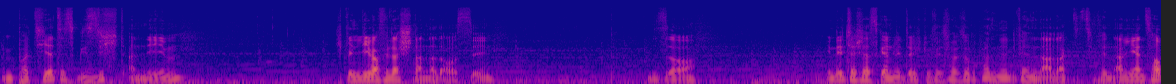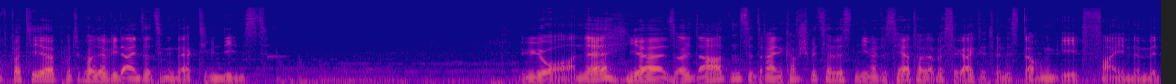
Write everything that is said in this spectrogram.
Importiertes Gesicht annehmen. Ich bin lieber für das Standard aussehen. So. Genetischer Scan wird durchgeführt. Versuche passende Personalakte zu finden. Allianz Hauptquartier, Protokoll der Wiedereinsetzung in der aktiven Dienst. Ja, ne? Hier Soldaten sind reine Kampfspezialisten. Niemand ist härter oder besser geeignet, wenn es darum geht, Feinde mit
